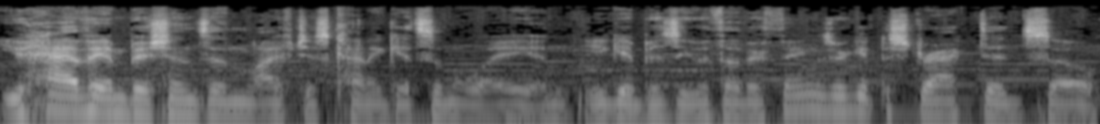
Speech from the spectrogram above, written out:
you have ambitions and life just kind of gets in the way and you get busy with other things or get distracted. So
